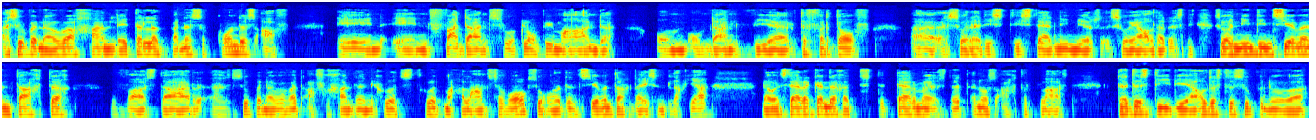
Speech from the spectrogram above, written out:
'n supernova gaan letterlik binne sekondes af en en vat dan so 'n klompie maande om om dan weer te verdof uh sodat die die ster nie meer so helder is nie. So in 1987 was daar 'n supernova wat afgegaan het in die groot groot Magellaanse wolk, so 170 000 ligjaar. Nou in sterrekundige terme is dit in ons agterplaas. Dit is die die helderste supernova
